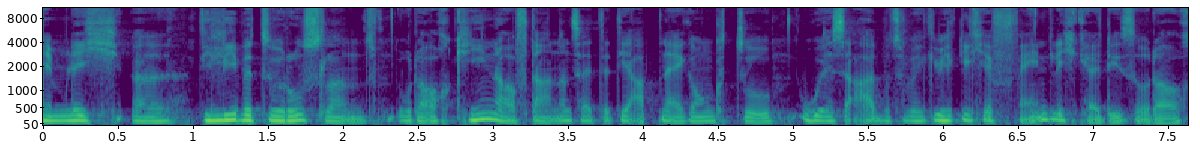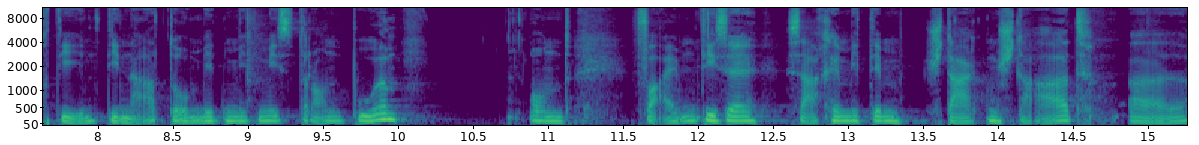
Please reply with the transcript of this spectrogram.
Nämlich äh, die Liebe zu Russland oder auch China auf der anderen Seite, die Abneigung zu USA, was wirkliche Feindlichkeit ist, oder auch die, die NATO mit, mit Misstrauen pur. Und vor allem diese Sache mit dem starken Staat. Äh,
